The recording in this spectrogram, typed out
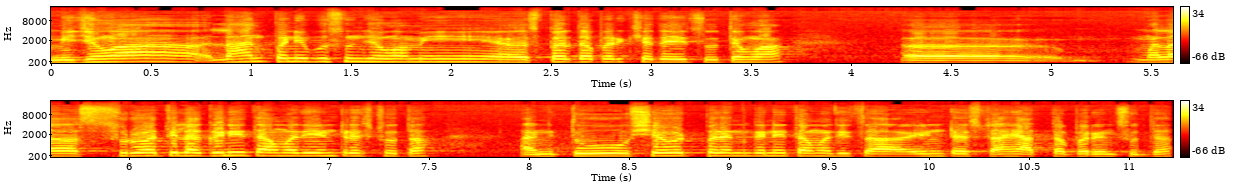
मी जेव्हा लहानपणीपासून जेव्हा मी स्पर्धा परीक्षा द्यायचो तेव्हा मला सुरुवातीला गणितामध्ये इंटरेस्ट होता. आणि तो शेवटपर्यंत गणितामध्येचा इंटरेस्ट आहे आत्तापर्यंत सुद्धा.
